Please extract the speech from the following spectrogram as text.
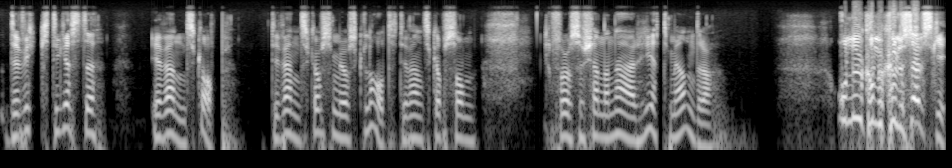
Det viktigaste är vänskap. Det är vänskap som gör oss glad. Det är vänskap som för oss att känna närhet med andra. Och nu kommer Kulusevski!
